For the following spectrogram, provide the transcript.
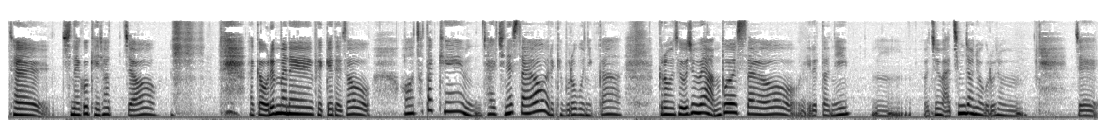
잘 지내고 계셨죠? 아까 오랜만에 뵙게 돼서 어, 첫타킴 잘 지냈어요? 이렇게 물어보니까 그러면서 요즘 왜 안 보였어요? 이랬더니 음, 요즘 아침 저녁으로 좀 이제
